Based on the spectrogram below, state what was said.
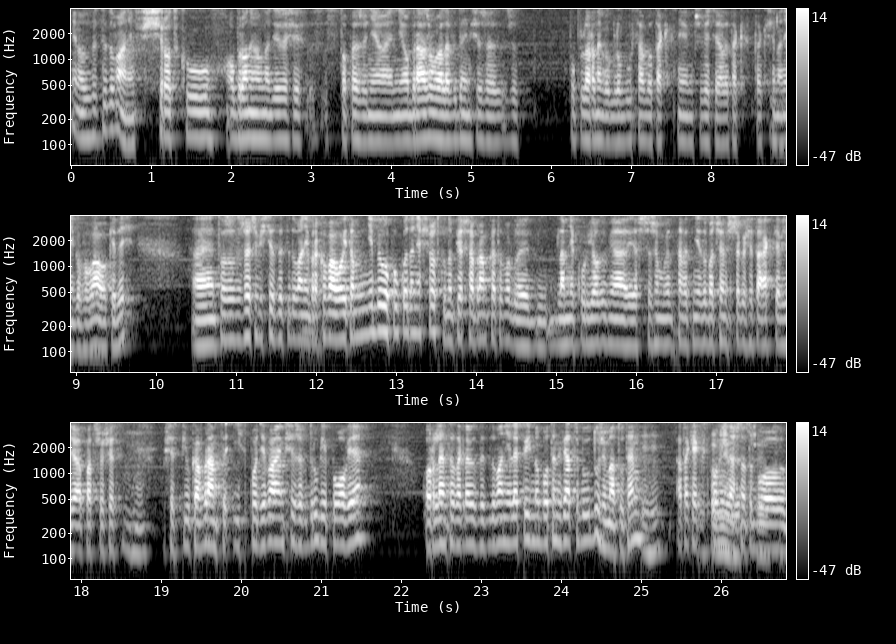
Nie no, zdecydowanie. W środku obrony mam nadzieję, że się stoperzy nie, nie obrażą, ale wydaje mi się, że, że popularnego Globusa, bo tak, nie wiem czy wiecie, ale tak, tak się na niego wołało kiedyś, E, to rzeczywiście zdecydowanie brakowało i tam nie było poukładania w środku. No pierwsza bramka to w ogóle dla mnie kuriozum. Ja, ja szczerze mówiąc nawet nie zobaczyłem z czego się ta akcja wzięła. Patrzę, już jest, mhm. już jest piłka w bramce i spodziewałem się, że w drugiej połowie Orlęta zagrały zdecydowanie lepiej, no bo ten wiatr był dużym atutem. Mhm. A tak jak wspominasz, no to było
